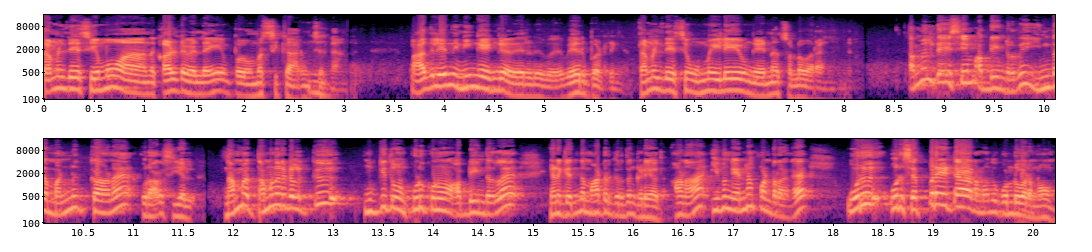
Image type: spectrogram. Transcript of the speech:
தமிழ் தேசியமும் அந்த கால்டு வெள்ளையும் இப்போ விமர்சிக்க ஆரம்பிச்சிருக்காங்க. இப்போ அதுலேருந்து நீங்கள் எங்கே வேறு வேறுபடுறீங்க? தமிழ் தேசியம் உண்மையிலேயே இவங்க என்ன சொல்ல வராங்க? தமிழ் தேசியம் அப்படின்றது இந்த மண்ணுக்கான ஒரு அரசியல். நம்ம தமிழர்களுக்கு முக்கியத்துவம் கொடுக்கணும் அப்படின்றதுல எனக்கு எந்த மாற்று கருத்தும் கிடையாது. ஆனா இவங்க என்ன பண்றாங்க? ஒரு ஒரு செப்பரேட்டா நம்ம வந்து கொண்டு வரணும்.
